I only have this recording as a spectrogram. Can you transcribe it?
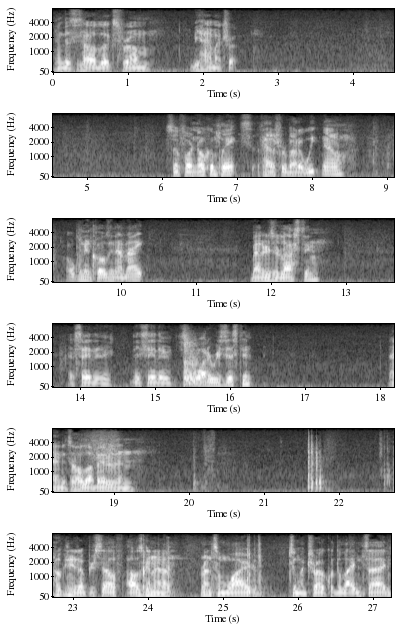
And this is how it looks from behind my truck. So far, no complaints. I've had it for about a week now. Opening and closing at night. Batteries are lasting. They say they they say they're water resistant, and it's a whole lot better than hooking it up yourself. I was gonna run some wire to my truck with the light inside.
